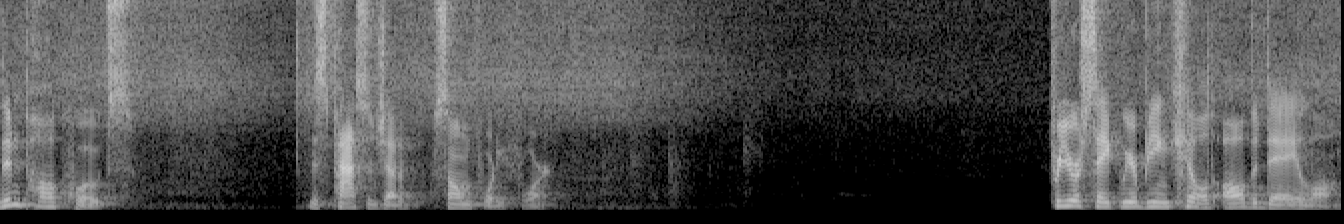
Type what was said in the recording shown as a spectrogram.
Then Paul quotes this passage out of Psalm 44. For your sake, we are being killed all the day long.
